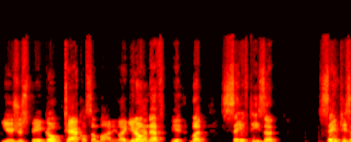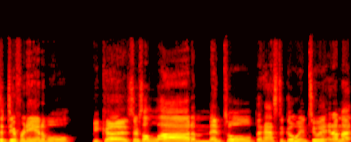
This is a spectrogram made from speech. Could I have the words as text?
use your speed, go tackle somebody. Like you don't, nef- but safety's a safety's a different animal because there's a lot of mental that has to go into it. And I'm not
